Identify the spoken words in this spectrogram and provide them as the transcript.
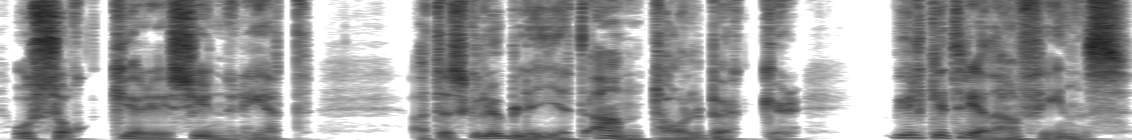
och socker i synnerhet att det skulle bli ett antal böcker, vilket redan finns.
